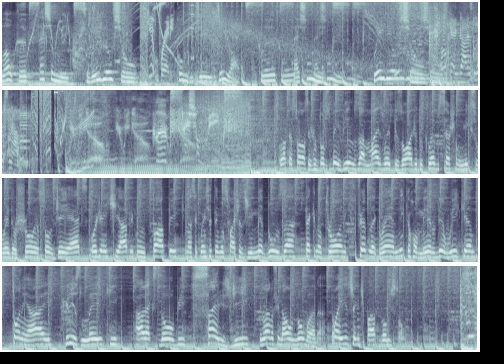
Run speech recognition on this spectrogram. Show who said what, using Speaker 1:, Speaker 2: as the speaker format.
Speaker 1: bem-vindo ao Club Session Mix Radio Show.
Speaker 2: Get ready
Speaker 1: com DJ JX. Club, Club Session Mix Radio Show.
Speaker 2: Okay, guys, listen up.
Speaker 3: Here we go. Here we go.
Speaker 2: Club Session Mix.
Speaker 4: Olá pessoal, sejam todos bem-vindos a mais um episódio do Club Session Mix Radio Show. Eu sou o JX. Hoje a gente abre com um topic. Na sequência temos faixas de Medusa, Technotronic, Fred Legrand, Nick Romero, The Weeknd, Tony I, Chris Lake, Alex Dolby, Cyrus G e lá no final No Mana. Então é isso, chega de papo, vamos de som.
